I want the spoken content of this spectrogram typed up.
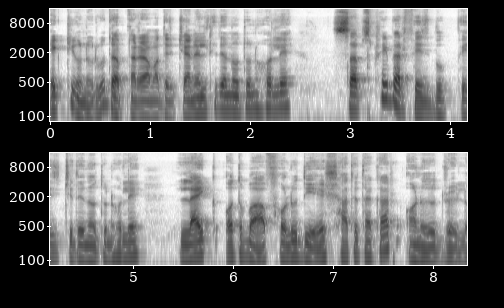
একটি অনুরোধ, আপনারা আমাদের চ্যানেলটিতে নতুন হলে, সাবস্ক্রাইব আর ফেসবুক পেজটিতে নতুন হলে, লাইক অথবা ফলো দিয়ে সাথে থাকার অনুরোধ রইল।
